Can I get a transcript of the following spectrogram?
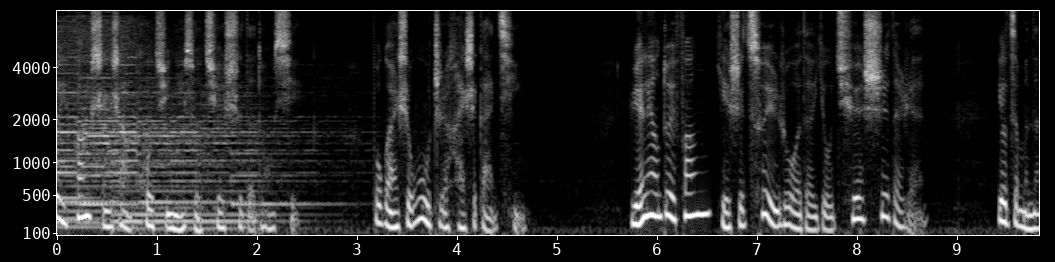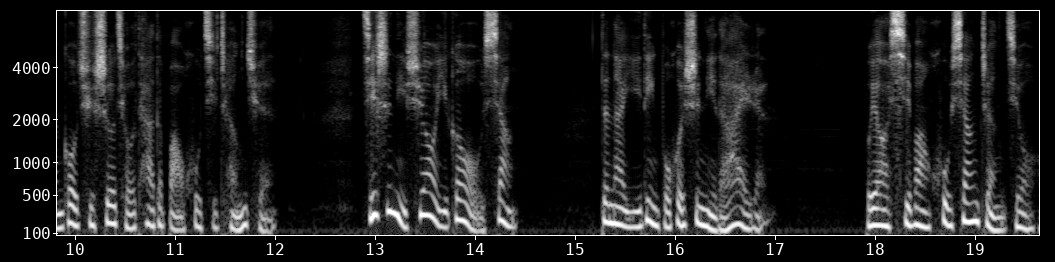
对方身上获取你所缺失的东西不管是物质还是感情。原谅对方也是脆弱的有缺失的人又怎么能够去奢求他的保护及成全？即使你需要一个偶像但那一定不会是你的爱人。不要希望互相拯救。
